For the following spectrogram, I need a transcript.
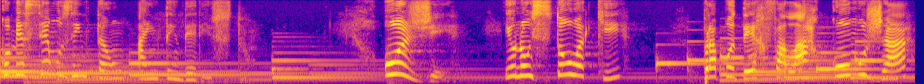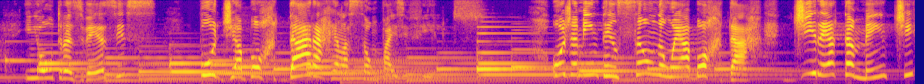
Comecemos então a entender isto. Hoje, eu não estou aqui para poder falar como já em outras vezes pude abordar a relação pais e filhos. Hoje a minha intenção não é abordar diretamente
